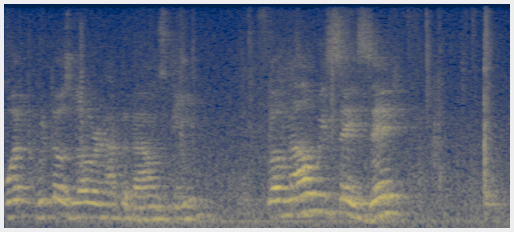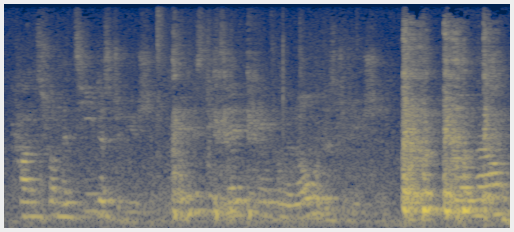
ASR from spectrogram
what would those lower and upper bounds be? Well, now we say z comes from the t distribution. Previously, z came from the normal distribution. Well, now,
